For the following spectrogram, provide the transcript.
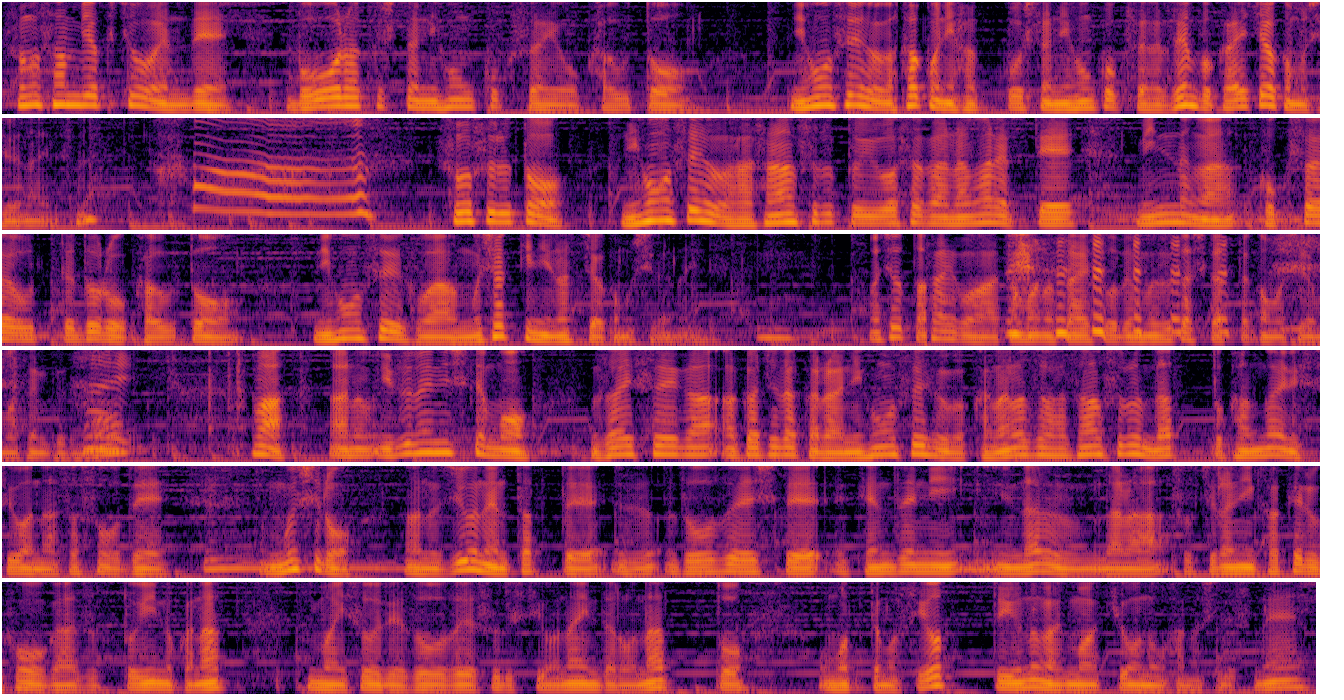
その300兆円で暴落した日本国債を買うと日本政府が過去に発行した日本国債が全部買えちゃうかもしれないですね。はあ。そうすると日本政府が破産するという噂が流れてみんなが国債を売ってドルを買うと日本政府は無借金になっちゃうかもしれないんです、うん。まあ、ちょっと最後は頭の体操で難しかったかもしれませんけども、はいまあ、あのいずれにしても財政が赤字だから日本政府が必ず破産するんだと考える必要はなさそうで、うん。むしろあの10年経ってず増税して健全になるならそちらにかける方がずっといいのかな今急いで増税する必要はないんだろうなと思ってますよっていうのが、まあ、今日のお話ですね。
